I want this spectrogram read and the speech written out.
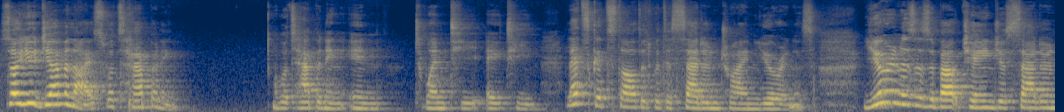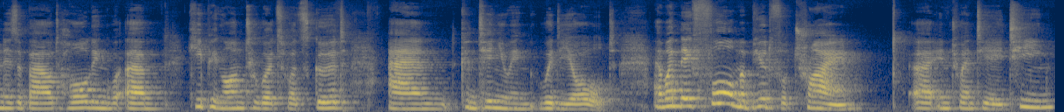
So you Geminis, what's happening? What's happening in 2018? Let's get started with the Saturn trine Uranus. Uranus is about changes, Saturn is about holding, um, keeping on towards what's good and continuing with the old. And when they form a beautiful trine uh, in 2018,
